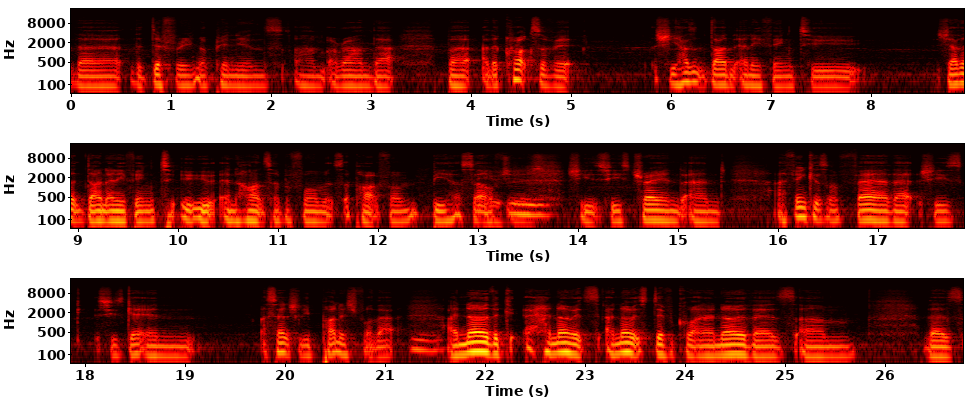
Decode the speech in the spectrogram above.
the the differing opinions um, around that but at the crux of it she hasn't done anything to she hasn't done anything to enhance her performance apart from be herself. Who she is. She's she's trained, and I think it's unfair that she's she's getting essentially punished for that. I know the I know it's I know it's difficult, and I know there's um, there's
